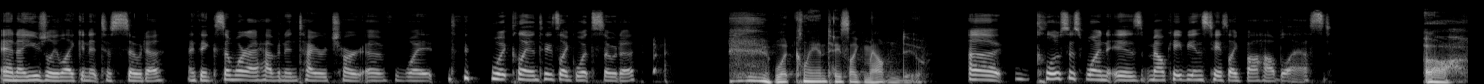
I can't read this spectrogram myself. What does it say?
And I usually liken it to soda. I think somewhere I have an entire chart of what what clan tastes like what soda. what clan tastes like Mountain Dew? Uh closest one is Malkavians taste like Baja Blast. Oh,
